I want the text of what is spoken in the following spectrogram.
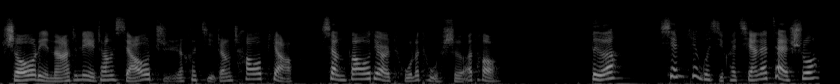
手里拿着那张小纸和几张钞票，向高第儿吐了吐舌头。得。先骗过几块钱来再说，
